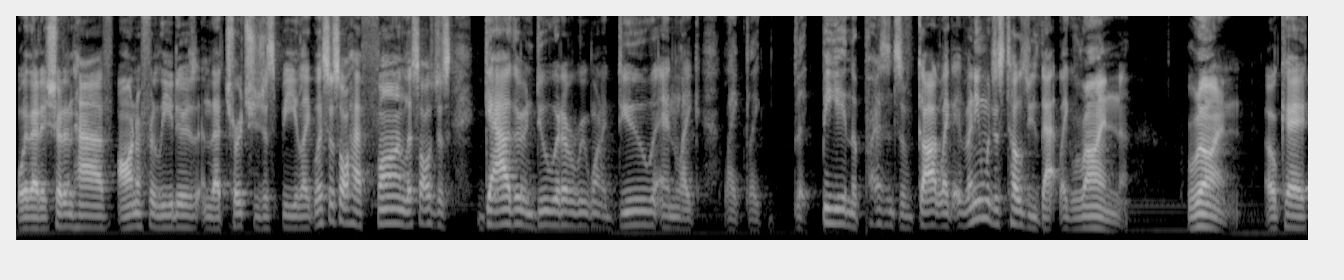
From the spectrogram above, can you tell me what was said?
or that it shouldn't have honor for leaders and that church should just be like let's just all have fun let's all just gather and do whatever we want to do and like like like like be in the presence of god. Like if anyone just tells you that like run run okay?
